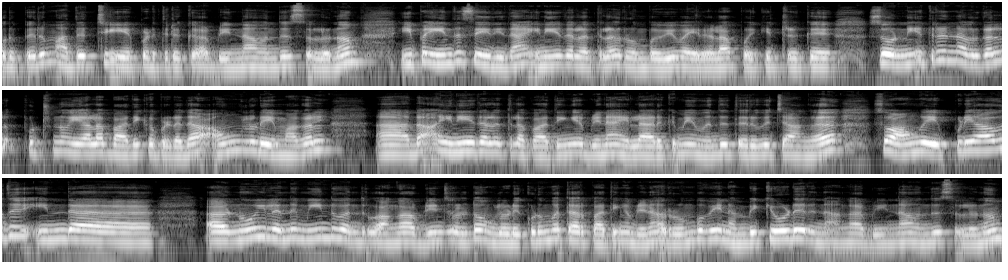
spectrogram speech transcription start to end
ஒரு பெரும் அதிர்ச்சி ஏற்படுத்தியிருக்கு அப்படின்னு தான் வந்து சொல்லணும். இப்போ இந்த செய்தி தான் இணையதளத்தில் ரொம்பவே வைரலாக போய்கிட்டு இருக்கு ஸோ நேத்ரன் அவர்கள் புற்றுநோயால் பாதிக்கப்பட்டதா? அவங்களுடைய மகள் தான் இணையதளத்தில் பார்த்தீங்க அப்படின்னா எல்லாருக்குமே வந்து தெரிவித்தாங்க ஸோ அவங்க எப்படியாவது இந்த நோயிலேருந்து மீண்டு வந்துருவாங்க அப்படின்னு சொல்லிட்டு அவங்களுடைய குடும்பத்தார் பார்த்திங்க அப்படின்னா ரொம்பவே நம்பிக்கையோடு இருந்தாங்க அப்படின்னு தான் வந்து சொல்லணும்.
